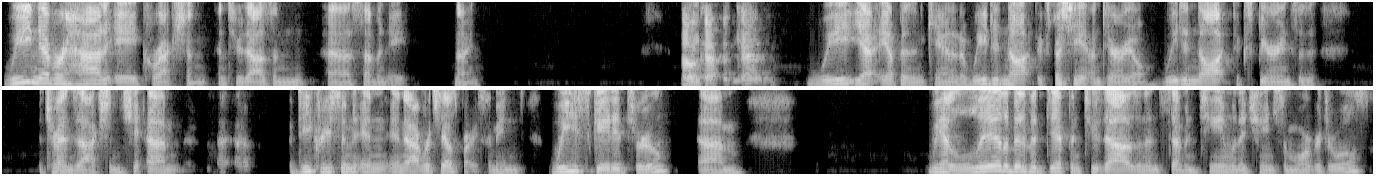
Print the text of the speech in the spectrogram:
We never had a correction in 2007, uh, 8, 9. Okay, but Ken we yeah up in canada we did not especially in ontario we did not experience a, transaction um, decrease in, in, in average sales price. I mean, we skated through. Um, we had a little bit of a dip in 2017 when they changed the mortgage rules,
